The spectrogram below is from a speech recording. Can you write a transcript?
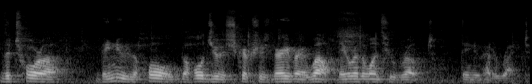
the Torah, they knew the whole, the whole Jewish scriptures very, very well. They were the ones who wrote, they knew how to write.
